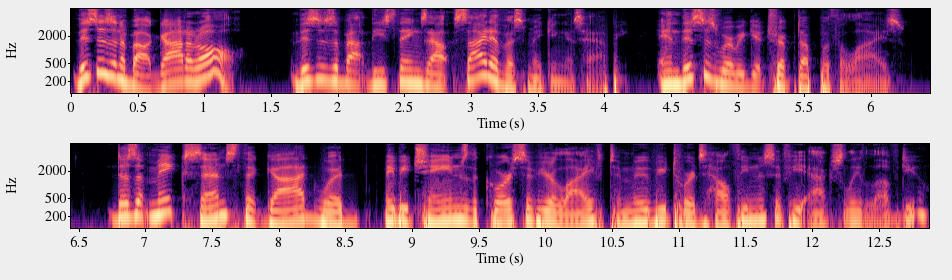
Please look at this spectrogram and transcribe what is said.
this isn't about God at all. This is about these things outside of us making us happy. And this is where we get tripped up with the lies. Does it make sense that God would maybe change the course of your life to move you towards healthiness if He actually loved you?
